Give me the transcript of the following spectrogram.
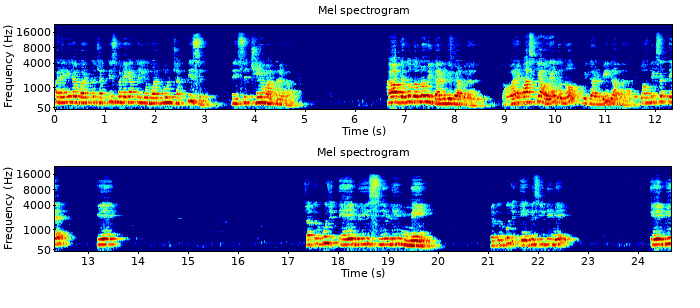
करेंगे जब वर्ग तो छत्तीस बनेगा तो ये वर्गमूल छत्तीस तो इससे छह मात्रा का। अब आप देखो दोनों विकर्ण भी बराबर आ गए। तो हमारे पास क्या हो गया? दोनों विकर्ण भी बराबर आ गए। तो हम लिख सकते हैं कि चतुर्भुज ए बी सी डी में, चतुर्भुज ए बी सी डी में ए बी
